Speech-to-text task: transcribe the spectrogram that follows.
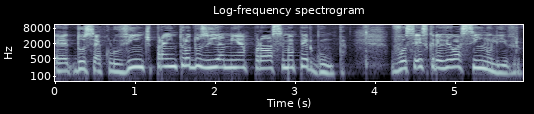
é, do século XX, para introduzir a minha próxima pergunta. Você escreveu assim no livro:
